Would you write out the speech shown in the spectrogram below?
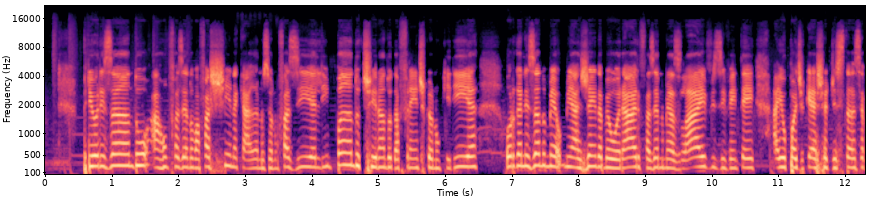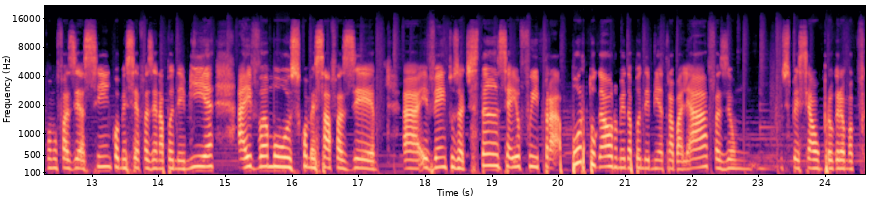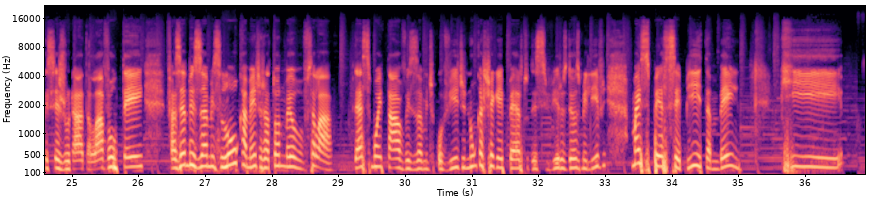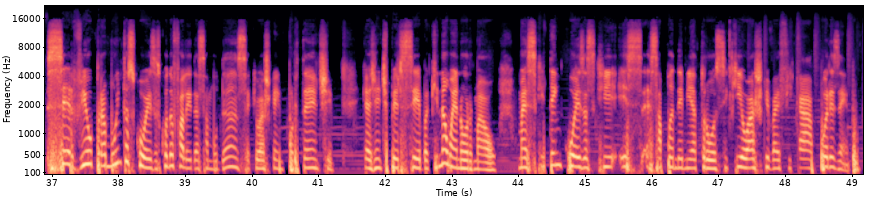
priorizando, fazendo uma faxina que há anos eu não fazia, limpando, tirando da frente que eu não queria, organizando meu, minha agenda, meu horário, fazendo minhas lives, inventei aí o podcast à distância, vamos fazer assim, comecei a fazer na pandemia, aí vamos começar a fazer uh, eventos à distância, aí eu fui para Portugal no meio da pandemia trabalhar, fazer um especial, um programa que foi ser jurada lá, voltei fazendo exames loucamente, já estou no meu, sei lá, 18º exame de Covid, nunca cheguei perto desse vírus, Deus me livre, mas percebi também que serviu para muitas coisas. Quando eu falei dessa mudança, que eu acho que é importante que a gente perceba que não é normal, mas que tem coisas que esse, essa pandemia trouxe que eu acho que vai ficar, por exemplo,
